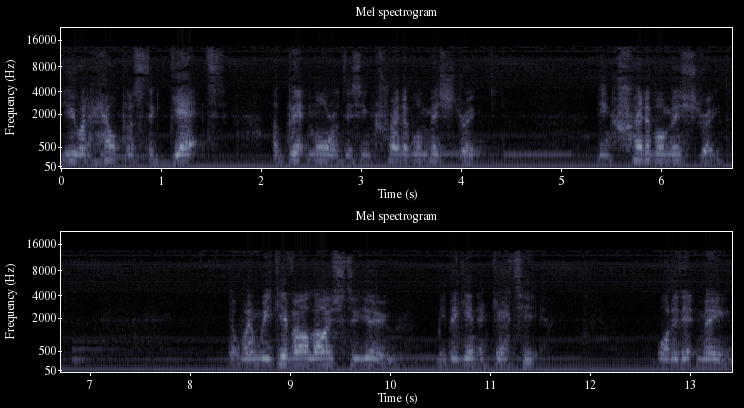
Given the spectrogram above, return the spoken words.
you would help us to get a bit more of this incredible mystery. The incredible mystery that when we give our lives to you, we begin to get it. What did it mean?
